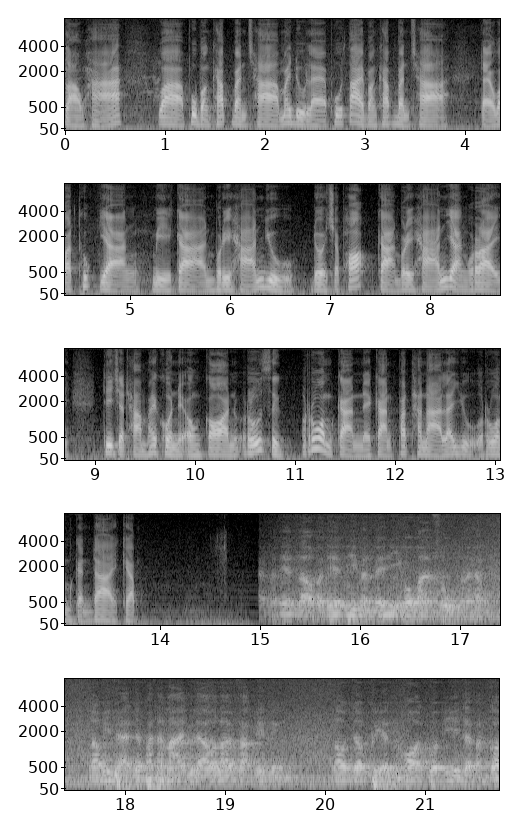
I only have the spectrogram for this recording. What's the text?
กล่าวหา ว่าผู้บังคับบัญชาไม่ดูแลผู้ใต้บังคับบัญชา แต่ว่าทุกอย่างมีการบริหารอยู่ โดยเฉพาะการบริหารอย่างไร ที่จะทำให้คนในองค์กรรู้สึกร่วมกันในการพัฒนาและอยู่ร่วมกันได้ครับ ประเทศเราประเทศที่มันไม่มีงบประมาณสูงนะครับ เรามีแผนจะพัฒนาอยู่แล้วว่าเราให้ฟังนิดหนึ่งเราจะเปลี่ยนฮอตัวนี้แต่มันก็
